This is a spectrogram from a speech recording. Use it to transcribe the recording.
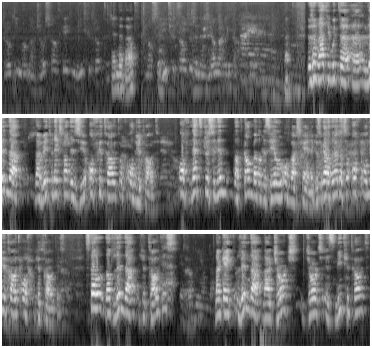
getrouwd iemand naar George aan het kijken die niet getrouwd is. Inderdaad. En als ze niet getrouwd is, dan is Jan naar Linda aan het kijken. Dus inderdaad, je moet, eh, eh, Linda, daar weten we niks van, dit is hier of getrouwd of ongetrouwd. Of net tussenin, dat kan, maar dat is heel onwaarschijnlijk. Dus we gaan ervan uit dat ze of ongetrouwd of getrouwd is. Stel dat Linda getrouwd is, dan kijkt Linda naar George. George is niet getrouwd,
